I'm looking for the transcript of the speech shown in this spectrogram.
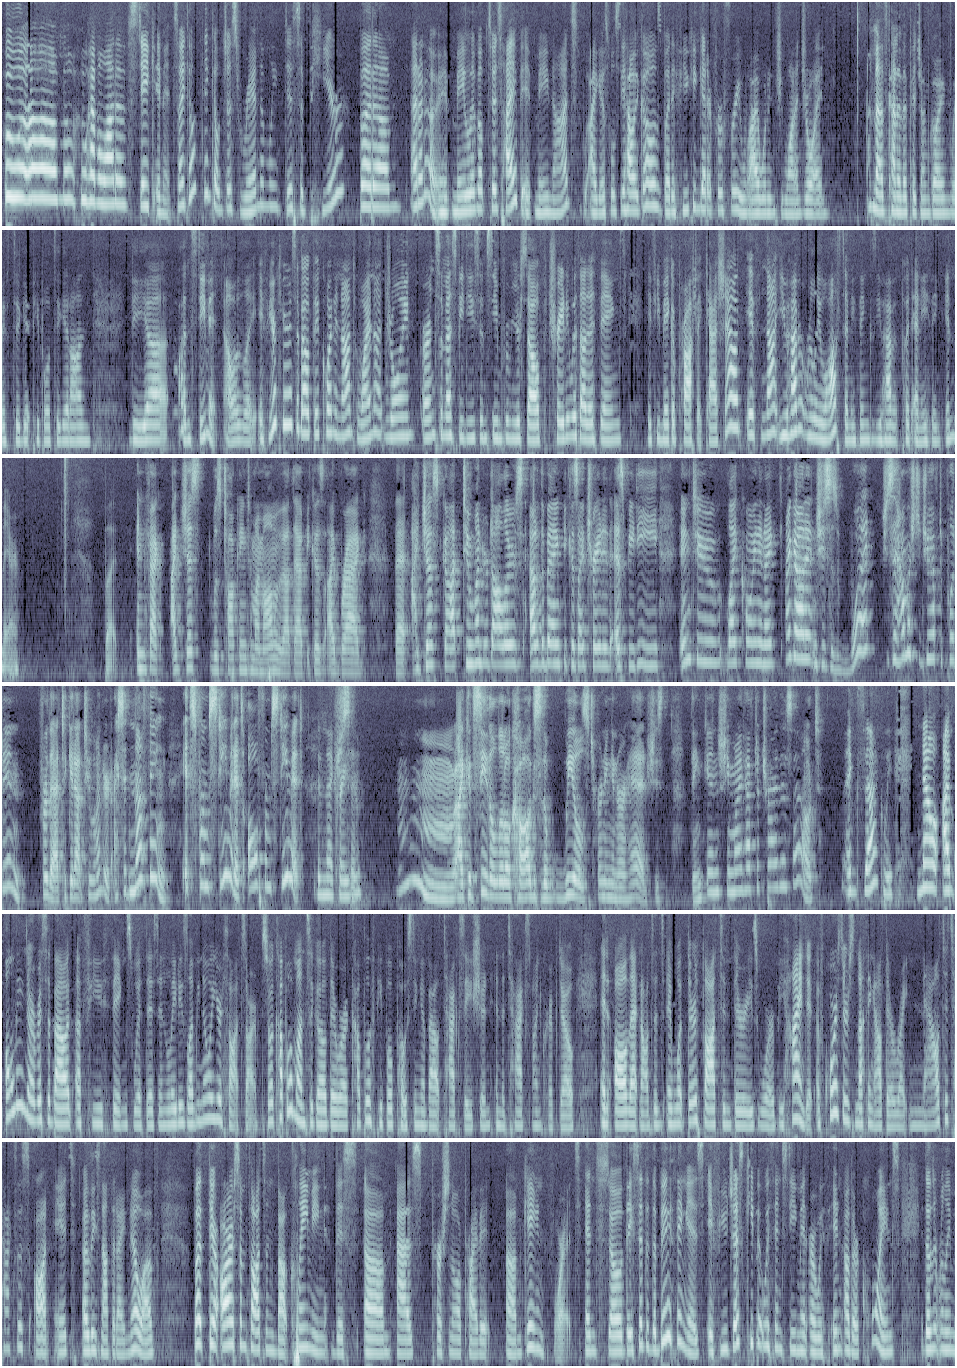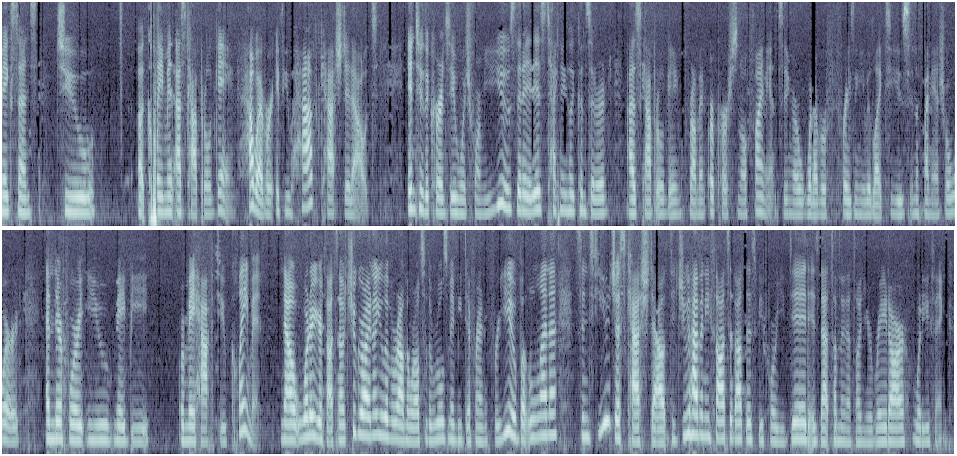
who um who have a lot of stake in it so i don't think it'll just randomly disappear but um i don't know it may live up to its hype it may not i guess we'll see how it goes but if you can get it for free why wouldn't you want to join and that's kind of the pitch I'm going with to get people to get on the uh, on Steemit. I was like, if you're curious about Bitcoin and not, why not join? Earn some SBD, some Steem from yourself. Trade it with other things. If you make a profit, cash out. If not, you haven't really lost anything because you haven't put anything in there. But in fact, I just was talking to my mom about that because I bragged that I just got $200 out of the bank because I traded SBD into Litecoin and I, I got it. And she says, What? She said, How much did you have to put in for that to get out 200? I said, Nothing. It's from Steemit. It's all from Steemit. Isn't that crazy? Hmm. I could see the little cogs, the wheels turning in her head. She's thinking she might have to try this out. Exactly. Now, I'm only nervous about a few things with this, and ladies, let me know what your thoughts are. So, a couple of months ago, there were a couple of people posting about taxation and the tax on crypto and all that nonsense and what their thoughts and theories were behind it. Of course, there's nothing out there right now to tax us on it, at least not that I know of. But there are some thoughts about claiming this um, as personal or private um, gain for it. And so they said that the big thing is if you just keep it within Steemit or within other coins, it doesn't really make sense to uh, claim it as capital gain. However, if you have cashed it out into the currency in which form you use, then it is technically considered as capital gain from it or personal financing or whatever phrasing you would like to use in the financial word. And therefore, you may be or may have to claim it. Now, what are your thoughts? Now, Chugro, I know you live around the world, so the rules may be different for you. But Lena, since you just cashed out, did you have any thoughts about this before you did? Is that something that's on your radar? What do you think?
